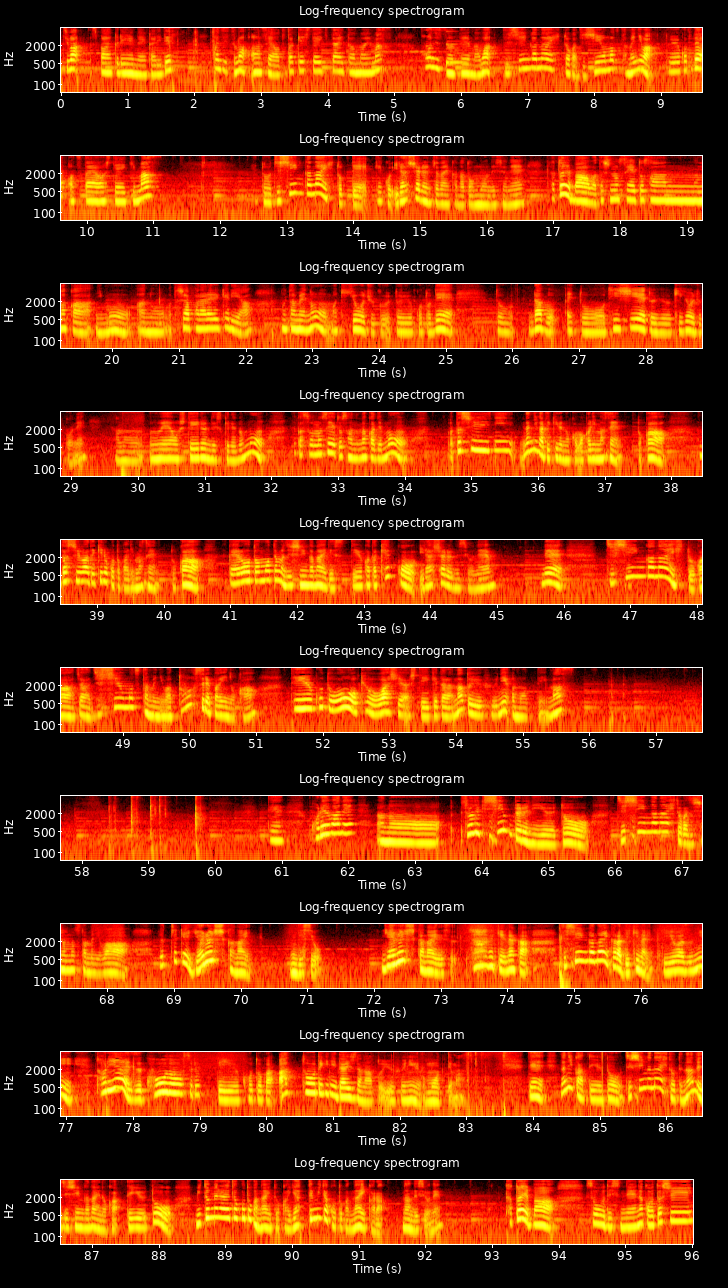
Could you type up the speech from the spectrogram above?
にちは、スパークリーのゆかりです。本日も音声をお届けしていきたいと思います。本日のテーマは、自信がない人が自信を持つためにはということでお伝えをしていきます。えっと、自信がない人って結構いらっしゃるんじゃないかなと思うんですよね。例えば、私の生徒さんの中にも、あの、私はパラレルキャリアのための、まあ、企業塾ということで、えっと、ラボ、えっと、TCA という企業塾をね、あの、運営をしているんですけれども、なんかその生徒さんの中でも、私に何ができるのか分かりませんとか、私はできることがありませんとか、かやろうと思っても自信がないですっていう方結構いらっしゃるんですよね。で、自信がない人が、じゃあ自信を持つためにはどうすればいいのかっていうことを今日はシェアしていけたらなというふうに思っています。でこれはねあのー、正直シンプルに言うと自信がない人が自信を持つためにはぶっちゃけやるしかないんですよ。やるしかないです。正直なんか自信がないからできないって言わずにとりあえず行動するっていうことが圧倒的に大事だなというふうに思ってます。で、何かっていうと、自信がない人ってなんで自信がないのかっていうと、認められたことがないとか、やってみたことがないからなんですよね。例えば、そうですね、なんか私、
